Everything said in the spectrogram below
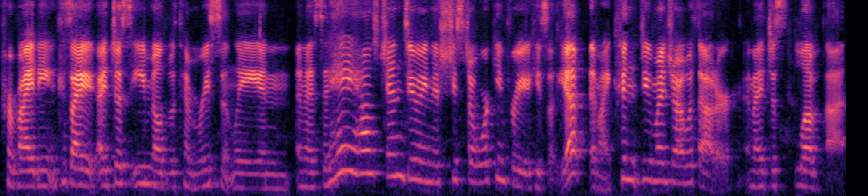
providing because I, I just emailed with him recently and and i said hey how's jen doing? Is she still working for you? He's like yep and i couldn't do my job without her. And i just love that.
